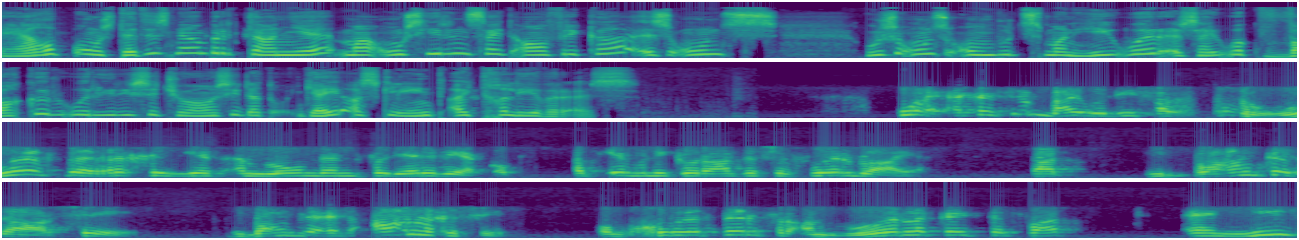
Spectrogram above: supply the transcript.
Help ons, dit is nou in Brittanje, maar ons hier in Suid-Afrika is ons Hoe's ons ombudsman hieroor? Is hy ook wakker oor hierdie situasie dat jy as kliënt uitgelewer is? O, ek het so by oor die hoofberig gewees in Londen verlede week op op een van die koerante se voorblaaie dat die banke daar sê die banke is aangesien om groter verantwoordelikheid te vat en nie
